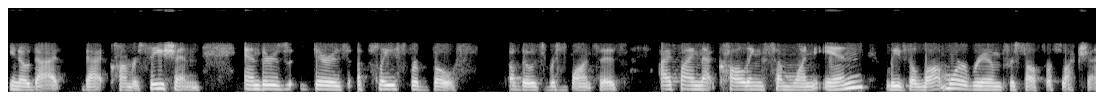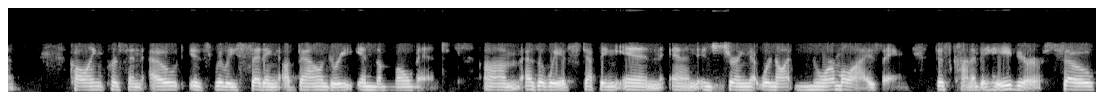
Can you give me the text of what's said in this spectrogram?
you know, that that conversation. And there's there's a place for both of those mm-hmm. responses. I find that calling someone in leaves a lot more room for self-reflection. Calling a person out is really setting a boundary in the moment um, as a way of stepping in and ensuring that we're not normalizing this kind of behavior. So,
